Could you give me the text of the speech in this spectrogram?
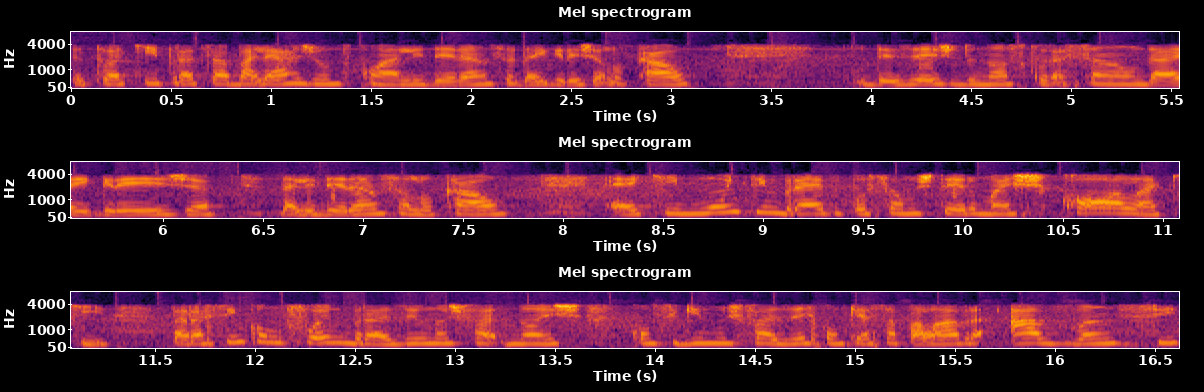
Eu estou aqui para trabalhar junto com a liderança da igreja local o desejo do nosso coração, da igreja, da liderança local, é que muito em breve possamos ter uma escola aqui, para assim como foi no Brasil, nós, nós conseguimos fazer com que essa palavra avance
